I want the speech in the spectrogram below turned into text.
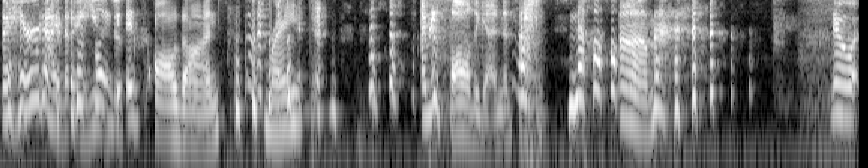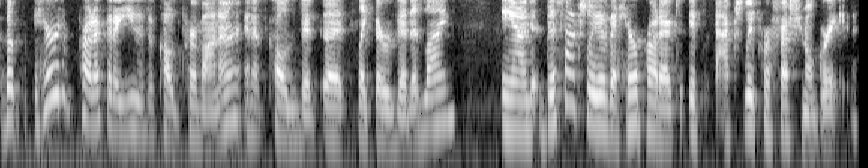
the hair dye that I It's use, like just, it's all gone. Right? I'm just bald again. It's fine. no. Um, no, the hair product that I use is called Pravana, and it's called Viv- uh, it's like their Vivid line. And this actually is a hair product. It's actually professional grade,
